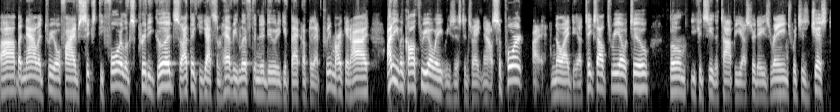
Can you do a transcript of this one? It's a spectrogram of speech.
uh, but now at three hundred five sixty four looks pretty good. So I think you got some heavy lifting to do to get back up to that pre market high. I'd even call three hundred eight resistance right now. Support, I have no idea. Takes out three hundred two. Boom, you could see the top of yesterday's range, which is just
